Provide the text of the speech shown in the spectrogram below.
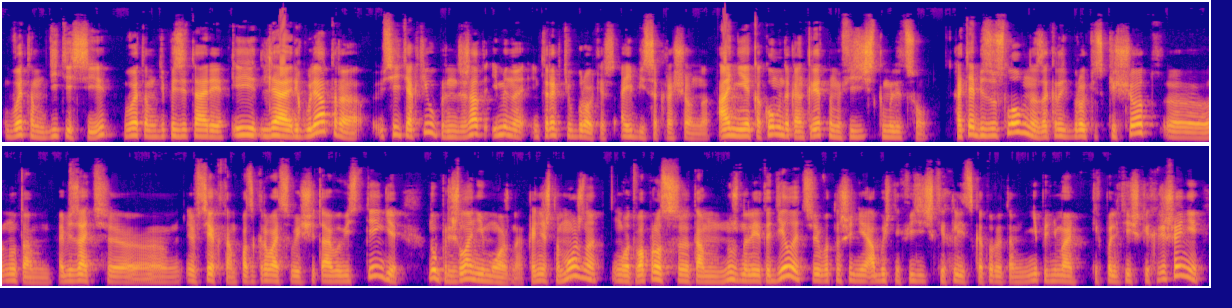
в этом DTC, в этом депозитарии. И для регулятора все эти активы принадлежат именно Interactive Brokers, IB сокращенно, а не какому-то конкретному физическому лицу. Хотя, безусловно, закрыть брокерский счет, э, ну там, обязать э, всех там позакрывать свои счета и вывести деньги, ну, при желании можно. Конечно, можно. Вот вопрос, э, там, нужно ли это делать в отношении обычных физических лиц, которые там не принимают каких политических решений,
